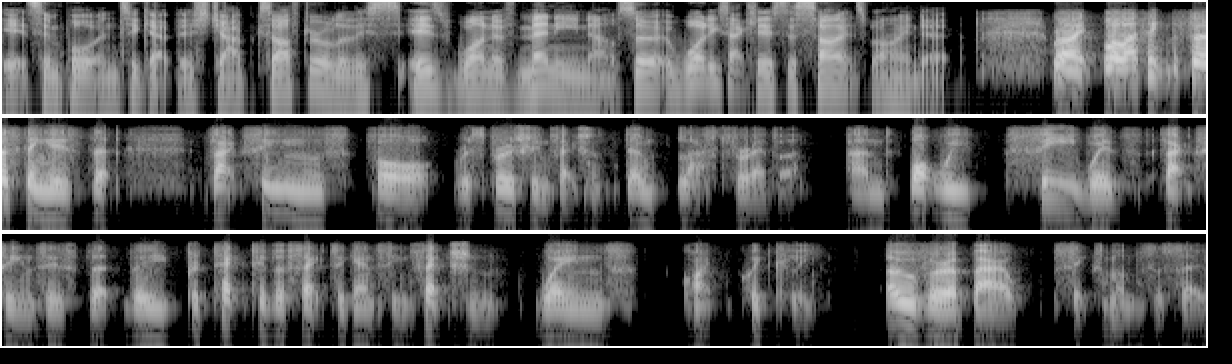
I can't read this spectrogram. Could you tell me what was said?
it's important to get this jab? Because after all of this is one of many now. So, what exactly is the science behind it? Right. Well, I think the first thing is that vaccines for respiratory infections don't last forever. And what we see with vaccines is that the protective effect against infection wanes quite quickly over about six months or so.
